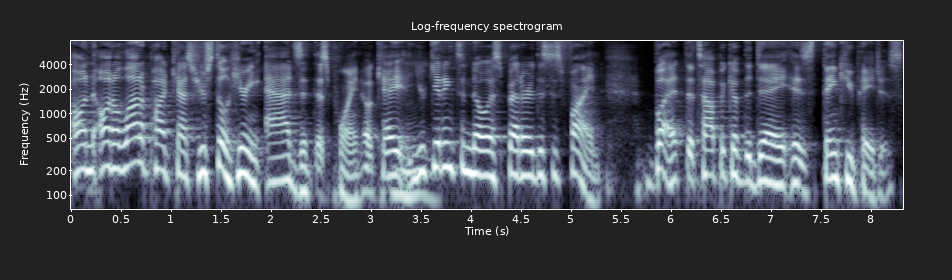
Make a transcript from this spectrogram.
On on a lot of podcasts, you're still hearing ads at this point. Okay, Mm. you're getting to know us better. This is fine. But the topic of the day is thank you pages.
